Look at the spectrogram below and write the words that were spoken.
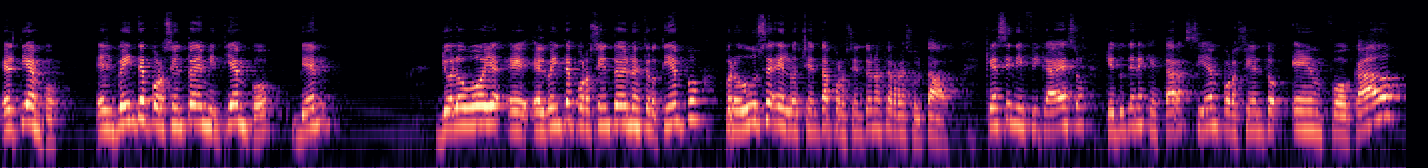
El tiempo. El 20% de mi tiempo, bien, yo lo voy, eh, el 20% de nuestro tiempo produce el 80% de nuestros resultados. ¿Qué significa eso? Que tú tienes que estar 100% enfocado,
